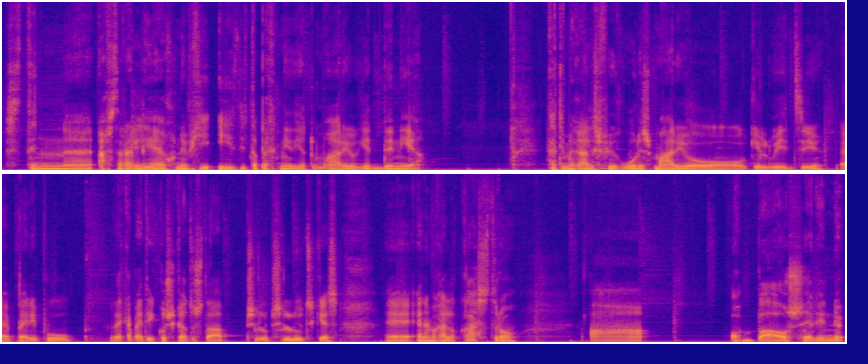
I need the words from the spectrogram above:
στην ε, Αυστραλία έχουν βγει ήδη τα παιχνίδια του Μάριο για την ταινία. Κάτι μεγάλες φιγούρες Μάριο και Λουίτζι, ε, περίπου 15-20 εκατοστά ψιλοψιλούτσικες, ε, ένα μεγάλο κάστρο, α, ο Μπάουσερ είναι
